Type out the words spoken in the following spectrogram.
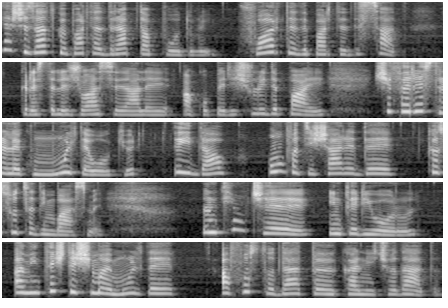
E așezat pe partea dreaptă a podului, foarte departe de sat. Crestele joase ale acoperișului de paie și ferestrele cu multe ochiuri îi dau o înfățișare de căsuță din basme, în timp ce interiorul amintește și mai mult de a fost odată ca niciodată.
